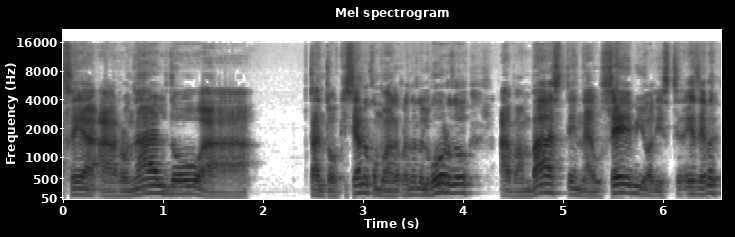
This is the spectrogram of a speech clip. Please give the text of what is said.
sea a Ronaldo, a tanto a Cristiano como a Ronaldo el Gordo, a Van Basten, a Eusebio, a es de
